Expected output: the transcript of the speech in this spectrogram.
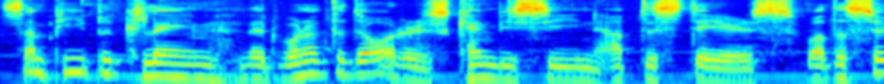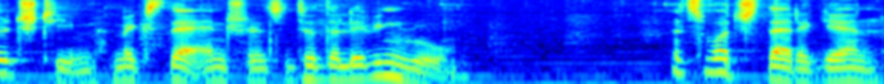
Some people claim that one of the daughters can be seen up the stairs while the search team makes their entrance into the living room. Let's watch that again.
